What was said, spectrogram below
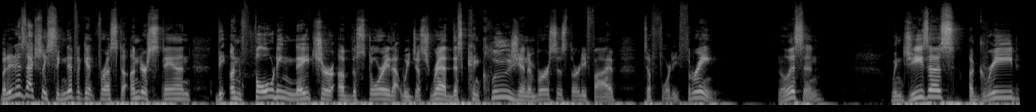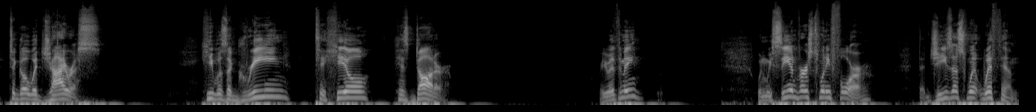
but it is actually significant for us to understand the unfolding nature of the story that we just read, this conclusion in verses 35 to 43. Now, listen, when Jesus agreed to go with Jairus, he was agreeing to heal his daughter. Are you with me? When we see in verse 24 that Jesus went with him,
